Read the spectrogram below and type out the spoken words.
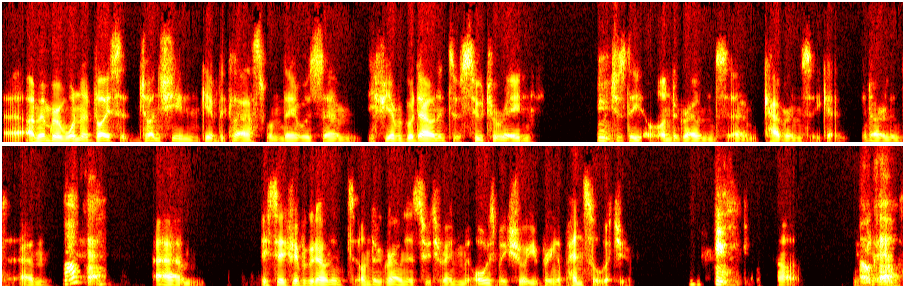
uh, I remember one advice that John Sheehan gave the class one day was um, if you ever go down into souterrain, mm. which is the underground um, caverns get in Ireland. Um, okay. Um, he said if you ever go down into underground in souterrain, always make sure you bring a pencil with you. uh, okay. okay.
